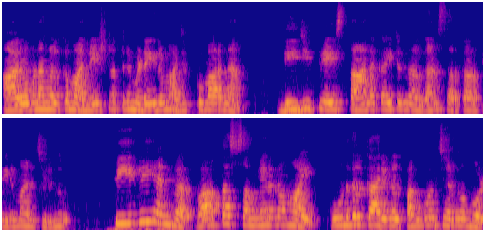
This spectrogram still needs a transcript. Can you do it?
ആരോപണങ്ങൾക്കും അന്വേഷണത്തിനും ഇടയിലും അജിത് കുമാറിന് ഡി ജി പി ആയി സ്ഥാനക്കയറ്റം നൽകാൻ സർക്കാർ തീരുമാനിച്ചിരുന്നു. പി വി അൻവർ വാർത്താ സമ്മേളനവുമായി കൂടുതൽ കാര്യങ്ങൾ പങ്കുവച്ചിറങ്ങുമ്പോൾ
